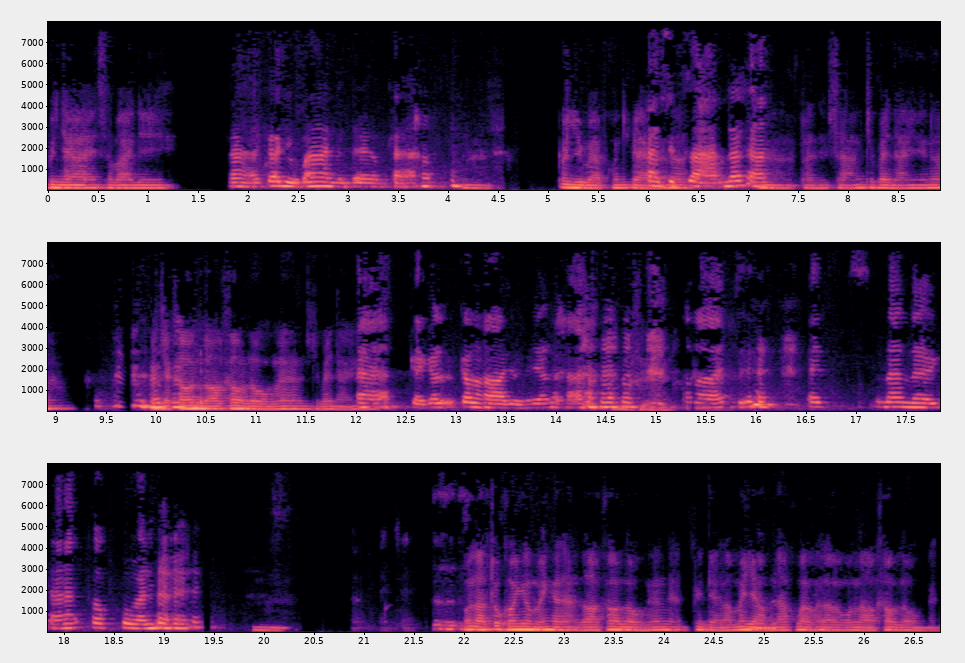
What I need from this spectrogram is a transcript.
คุณยายสบายดี ค่ะก็อยู่บ้านเหมือนเดิมค่ะก็อยู่แบบคนแก่แปดสิบสามนะคะแปดสิบสามจะไปไหนเนาะจะเข้ารอเข้าลงนะจะไปไหนอ่าแกก็ก็รออยู่นี่นะคะรอไอ้นั่นเลยค่ะทบทวนเลยพวกเราทุกคนก็เหมือนกันรอเข้าลงนั่นแหละเพียงแต่เราไม่ยอมรับว่าเรารอเข้าลงกัน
